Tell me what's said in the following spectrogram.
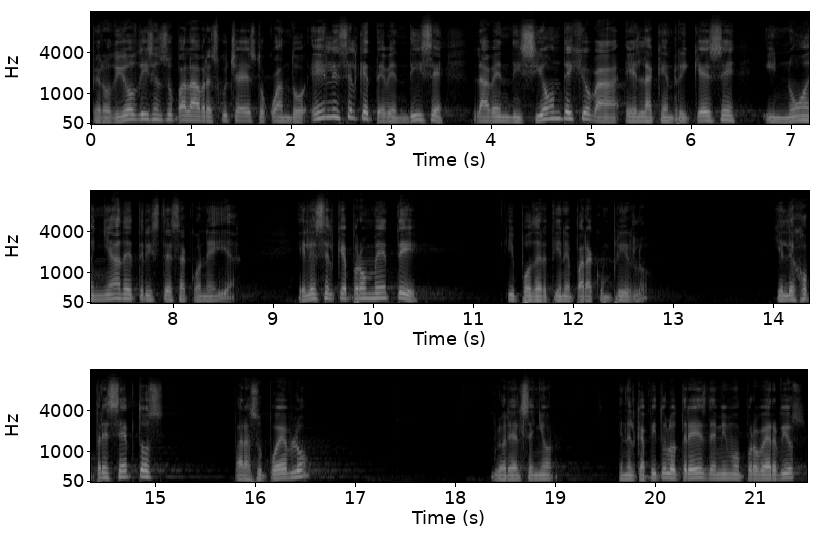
Pero Dios dice en su palabra, escucha esto, cuando Él es el que te bendice, la bendición de Jehová es la que enriquece y no añade tristeza con ella. Él es el que promete y poder tiene para cumplirlo. Y Él dejó preceptos para su pueblo, Gloria al Señor. En el capítulo 3 de mismo Proverbios,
